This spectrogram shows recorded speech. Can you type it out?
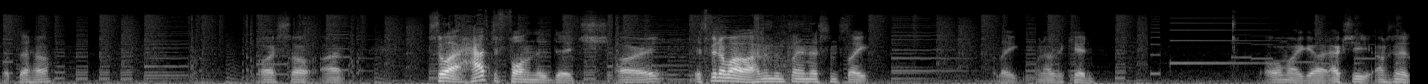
What the hell? Alright, so I so I have to fall in the ditch. Alright. It's been a while. I haven't been playing this since like like when I was a kid. Oh my god. Actually, I'm just gonna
